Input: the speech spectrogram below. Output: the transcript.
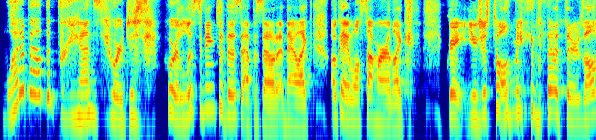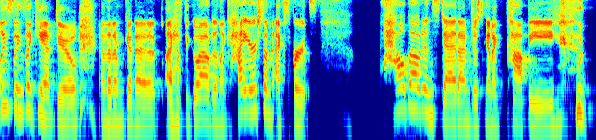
What about the brands who are just who are listening to this episode and they're like, okay, well, Summer, like, great, you just told me that there's all these things I can't do, and then I'm gonna, I have to go out and like hire some experts. How about instead I'm just gonna copy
